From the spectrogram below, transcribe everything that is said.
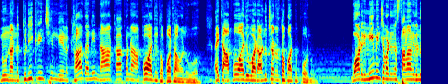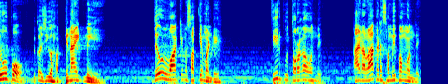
నువ్వు నన్ను తునీకరించి నేను కాదని నా కాకుండా అపవాదితో పోతావా నువ్వు? అయితే అపవాది వాడు అనుచరులతో పాటు పో నువ్వు. వాడికి నియమించబడిన స్థలానికి నువ్వు పో because you have denied me దేవుని వాక్యం సత్యం అండి. తీర్పు త్వరగా ఉంది. ఆయన రాకడ సమీపంగా ఉంది.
